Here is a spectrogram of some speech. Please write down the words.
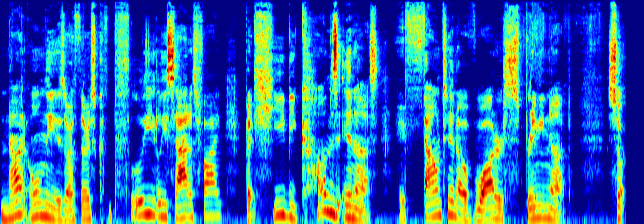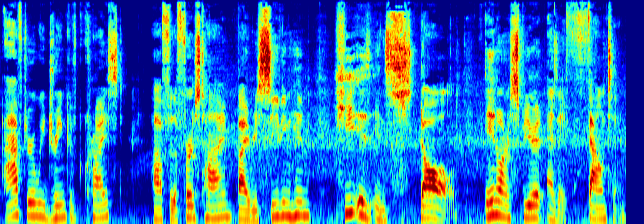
not only is our thirst completely satisfied, but he becomes in us a fountain of water springing up so after we drink of Christ uh, for the first time by receiving Him, He is installed in our spirit as a fountain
